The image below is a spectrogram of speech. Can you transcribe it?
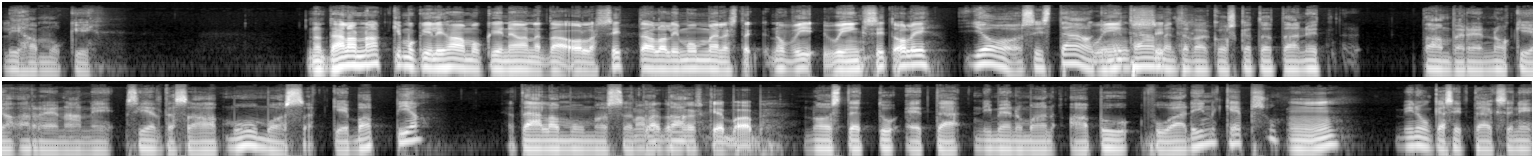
lihamuki. No täällä on nakkimuki, lihamuki, ne annetaan olla. Sitten täällä oli mun mielestä, no vi, wingsit oli. Joo, siis tämä onkin nyt Wingsit. hämmentävä, koska tota, nyt Tampereen Nokia-areenaan, niin sieltä saa muun muassa kebappia. Ja täällä on muun muassa tota, myös kebab. nostettu, että nimenomaan Abu Fuadin kepsu. Mm. Minun käsittääkseni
